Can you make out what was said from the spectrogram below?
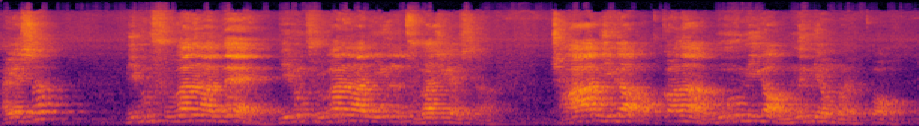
알겠어? 미분 불가능한데 미분 불가능한 이유는 두 가지가 있어. 좌미가 없거나 우미가 없는 경우가 있고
